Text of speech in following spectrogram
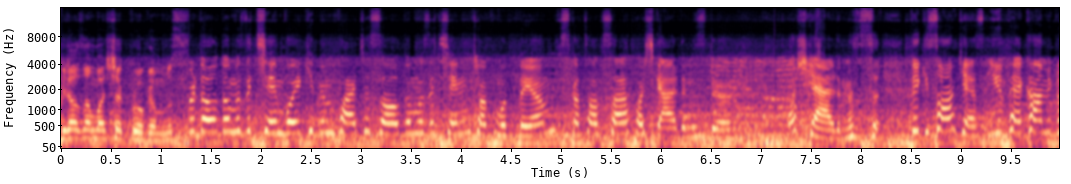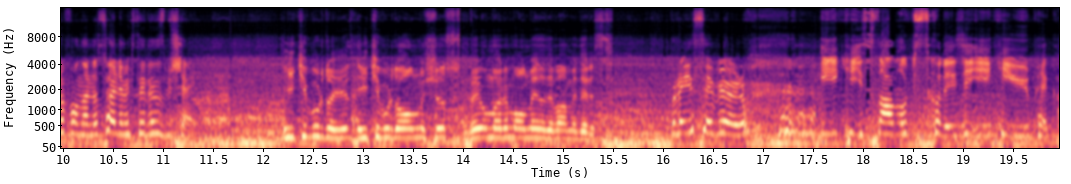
Birazdan başlayacak programımız. Burada olduğumuz için, bu ekibin parçası olduğumuz için çok mutluyum. Psikotalks'a hoş geldiniz diyorum. Hoş geldiniz. Peki son kez UPK mikrofonlarına söylemek istediğiniz bir şey. İyi ki buradayız. İyi ki burada olmuşuz. Ve umarım olmaya da devam ederiz. Burayı seviyorum. İyi ki İstanbul Psikoloji, iyi ki UPK.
